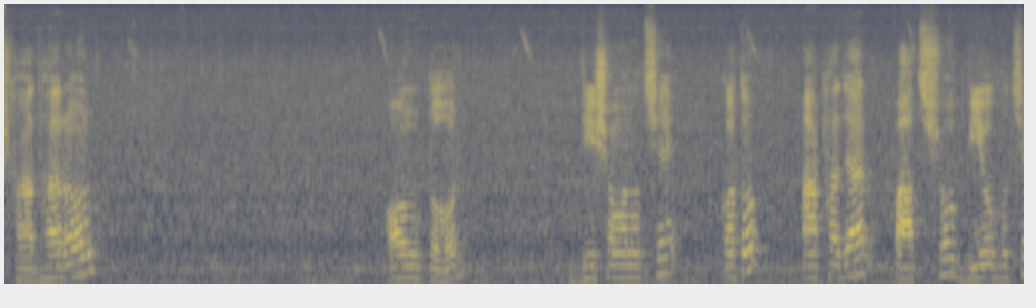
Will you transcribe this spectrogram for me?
সাধারণ অন্তর ডি সমান হচ্ছে কত? আট হাজার পাঁচশো বিয়োগ হচ্ছে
